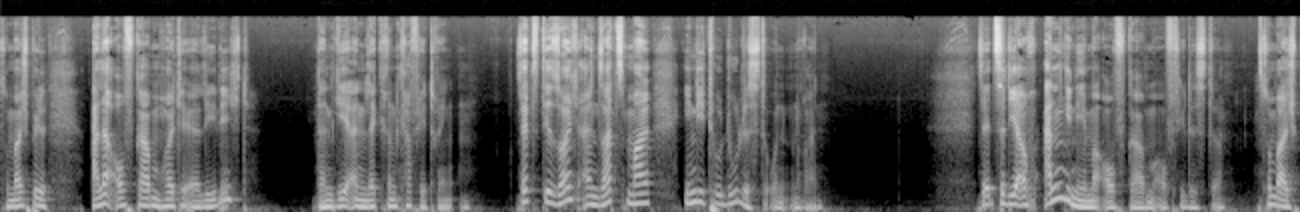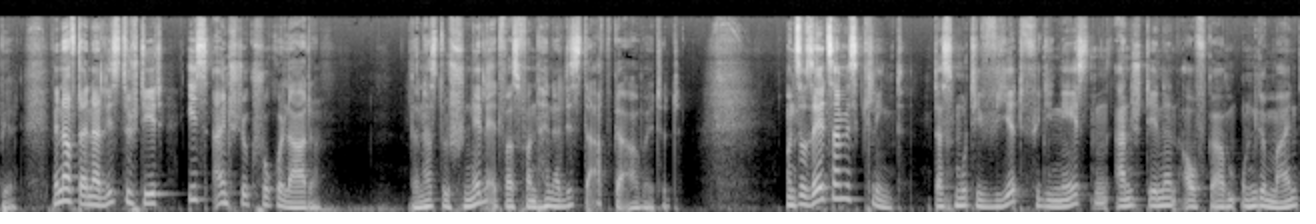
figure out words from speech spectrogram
Zum Beispiel alle Aufgaben heute erledigt, dann geh einen leckeren Kaffee trinken. Setz dir solch einen Satz mal in die To-Do-Liste unten rein. Setze dir auch angenehme Aufgaben auf die Liste. Zum Beispiel, wenn auf deiner Liste steht, iss ein Stück Schokolade, dann hast du schnell etwas von deiner Liste abgearbeitet. Und so seltsam es klingt, das motiviert für die nächsten anstehenden Aufgaben ungemein,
